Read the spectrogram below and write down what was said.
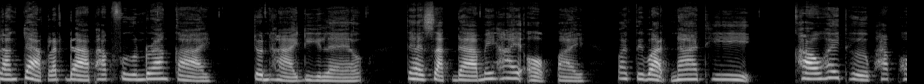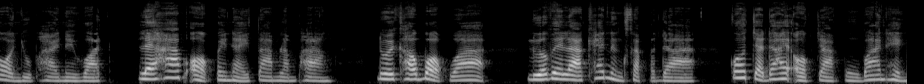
หลังจากรัตดาพักฟื้นร่างกาย จนหายดีแล้ว แต่ศักดาไม่ให้ออกไป ปฏิบัติหน้าที่ เขาให้เธอพักผ่อนอยู่ภายในวัด และห้ามออกไปไหนตามลำพัง โดยเขาบอกว่า เหลือเวลาแค่หนึ่งสัปดาห์ ก็จะได้ออกจากหมู่บ้านแห่ง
